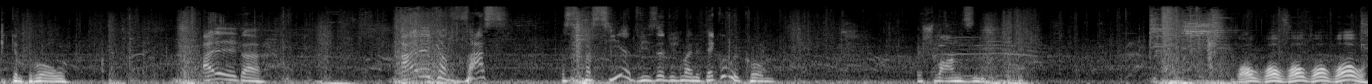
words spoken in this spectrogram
Chicken Throw. Alter. Alter, was? Was ist passiert? Wie ist er durch meine Deckung gekommen? Der Schwanzen. Wow, wow, wow, wow, wow.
